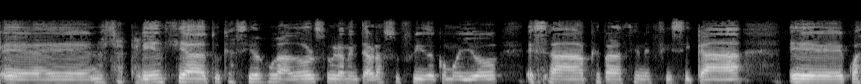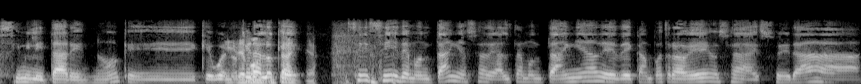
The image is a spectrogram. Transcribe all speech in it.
eh, nuestra experiencia, tú que has sido jugador, seguramente habrás sufrido como yo esas preparaciones físicas eh, cuasi militares, ¿no? Que, bueno, que era lo que... Sí, sí, de montaña, o sea, de alta montaña, de, campo a través, o sea, eso era...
